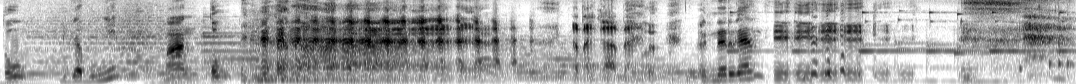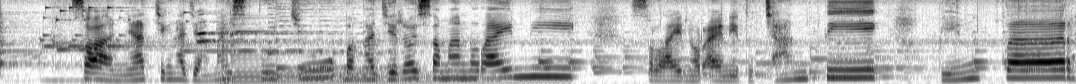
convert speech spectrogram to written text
tu, Digabungin? mantu. Kadang-kadang lu. Bener kan? Soalnya Cing Haji Ahmad setuju Bang Haji Roy sama Nur Aini. Selain Nur Aini itu cantik, pinter,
